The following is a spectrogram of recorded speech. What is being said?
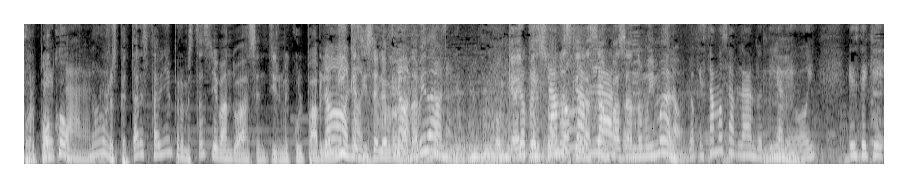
por poco. Respetar, No, respetar está bien, pero me estás llevando a sentirme culpable No, a mí que no, sí no. celebro No, la Navidad. no, no, no. Porque hay que personas que la están pasando muy mal. No, lo que estamos hablando el día Mm. de hoy es de que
